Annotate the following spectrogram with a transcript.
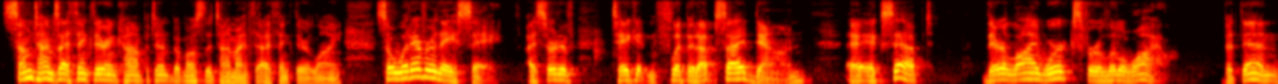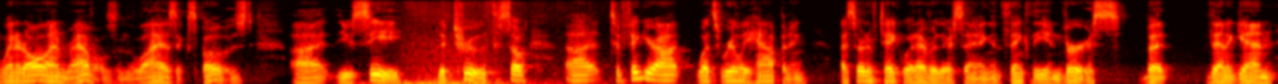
Sometimes I think they're incompetent, but most of the time I, th- I think they're lying. So whatever they say, I sort of take it and flip it upside down, except their lie works for a little while. But then when it all unravels and the lie is exposed, uh, you see the truth. So uh, to figure out what's really happening, I sort of take whatever they're saying and think the inverse, but then again,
